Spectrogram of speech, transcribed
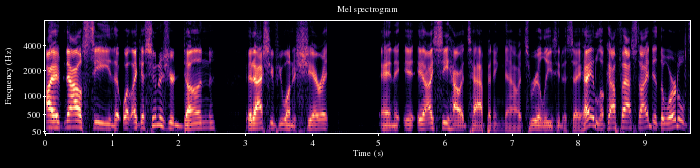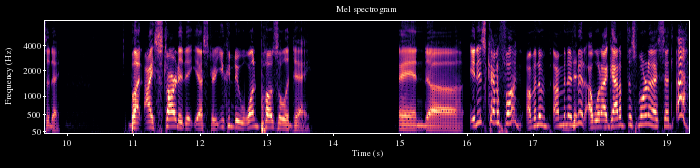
I now see that. What like as soon as you're done, it asks you if you want to share it, and it, it, I see how it's happening now. It's real easy to say, "Hey, look how fast I did the Wordle today." But I started it yesterday. You can do one puzzle a day, and uh, it is kind of fun. I'm gonna I'm gonna admit when I got up this morning, I said, "Ah,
